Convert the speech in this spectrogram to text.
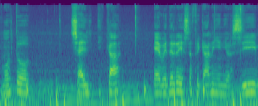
molto celtica e vedere i sudafricani in URC eh,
